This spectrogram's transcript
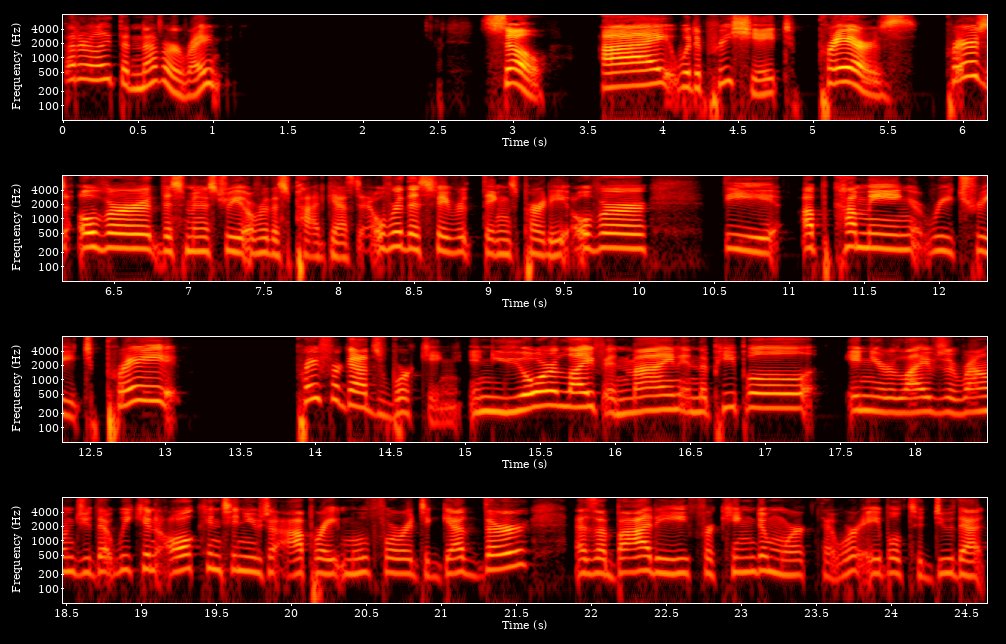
better late than never, right? So, I would appreciate prayers. Prayers over this ministry, over this podcast, over this favorite things party, over the upcoming retreat. Pray pray for God's working in your life and mine and the people in your lives around you that we can all continue to operate, move forward together as a body for kingdom work, that we're able to do that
